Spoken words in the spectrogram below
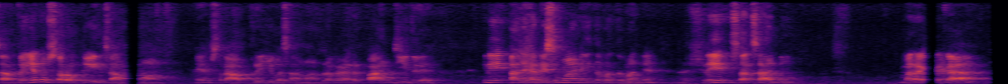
Sampingnya tuh Sorokin sama ya. Ustadz Apri juga sama. Belakangnya ada Panji tuh ya. Ini ahli hadis semua ini teman-teman ya. Ini Ustadz Sani mereka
